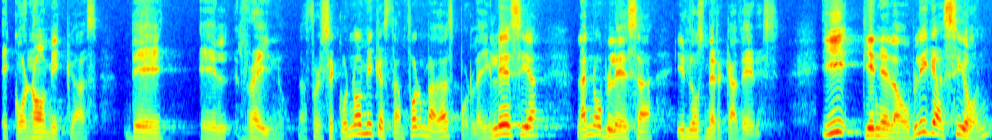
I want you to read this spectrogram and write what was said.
económicas del reino. Las fuerzas económicas están formadas por la iglesia, la nobleza y los mercaderes. Y tiene la obligación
